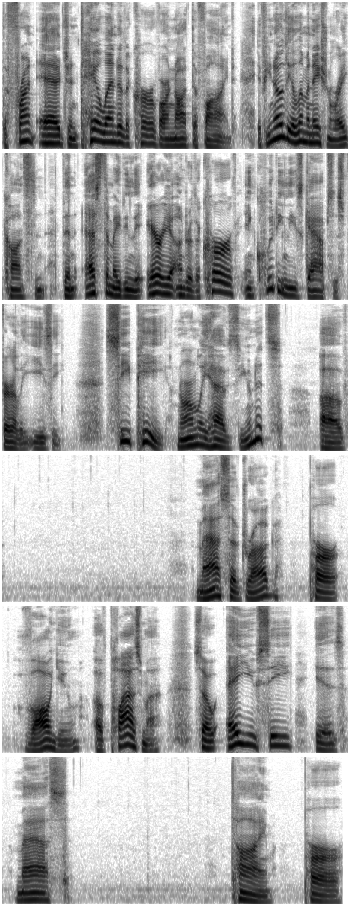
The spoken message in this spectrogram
The front edge and tail end of the curve are not defined. If you know the elimination rate constant, then estimating the area under the curve, including these gaps, is fairly easy. CP normally has units of mass of drug per volume of plasma. So AUC is mass time per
